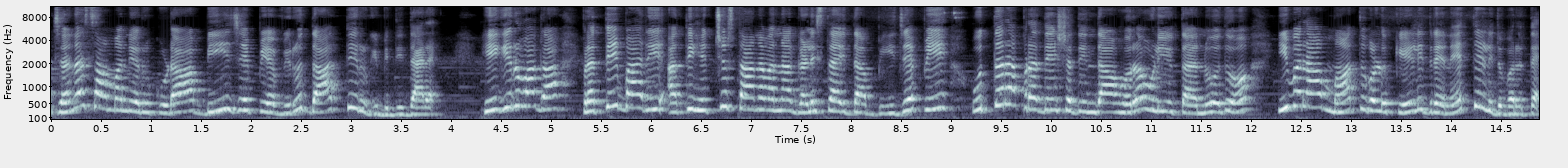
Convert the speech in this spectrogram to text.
ಜನಸಾಮಾನ್ಯರು ಕೂಡ ಬಿಜೆಪಿಯ ವಿರುದ್ಧ ತಿರುಗಿ ಬಿದ್ದಿದ್ದಾರೆ. ಹೀಗಿರುವಾಗ ಪ್ರತಿ ಬಾರಿ ಅತಿ ಹೆಚ್ಚು ಸ್ಥಾನವನ್ನ ಗಳಿಸ್ತಾ ಇದ್ದ ಬಿಜೆಪಿ ಉತ್ತರ ಪ್ರದೇಶದಿಂದ ಹೊರ ಉಳಿಯುತ್ತಾ ಅನ್ನುವುದು ಇವರ ಮಾತುಗಳು ಕೇಳಿದ್ರೇನೆ ತಿಳಿದು ಬರುತ್ತೆ.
